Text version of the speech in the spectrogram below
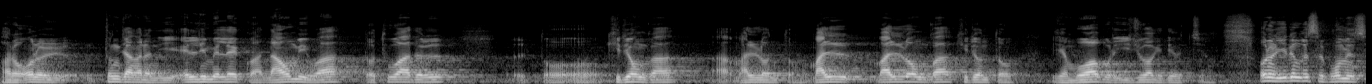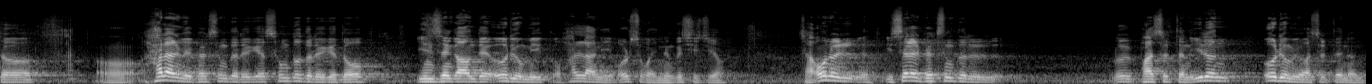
바로 오늘 등장하는 이 엘리멜렉과 나오미와 또 두 아들 또 기룡과 아, 말론 또 말, 말론과 기룡 또 이제 모압으로 이주하게 되었죠. 오늘 이런 것을 보면서 어, 하나님의 백성들에게 성도들에게도 인생 가운데 어려움이 있고 환란이 올 수가 있는 것이죠. 자 오늘 이스라엘 백성들을 봤을 때는 이런 어려움이 왔을 때는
